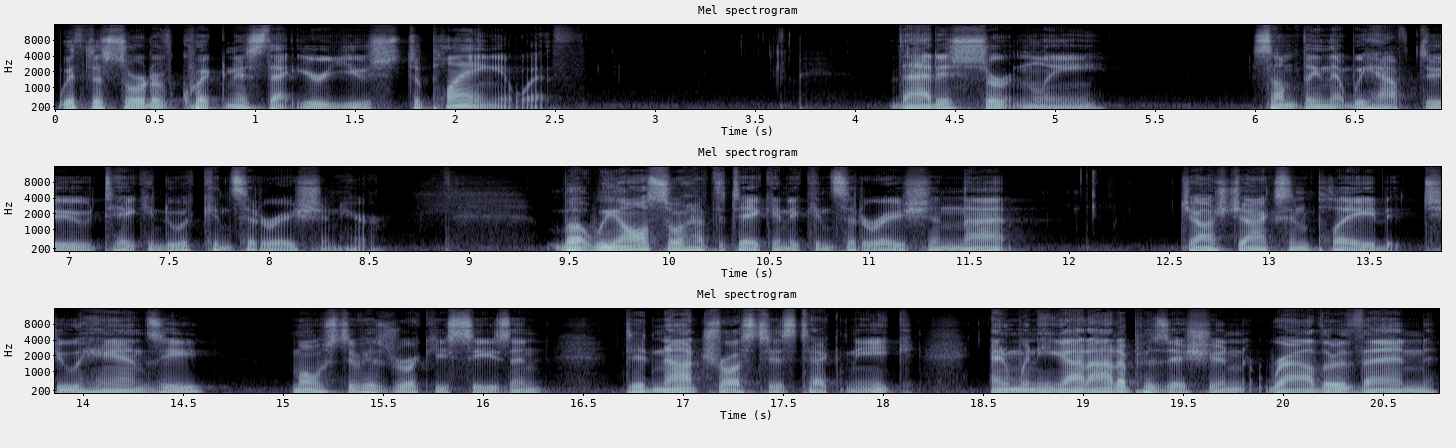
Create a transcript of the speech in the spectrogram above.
with the sort of quickness that you're used to playing it with. That is certainly something that we have to take into consideration here. But we also have to take into consideration that Josh Jackson played too handsy most of his rookie season, did not trust his technique, and when he got out of position, rather than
